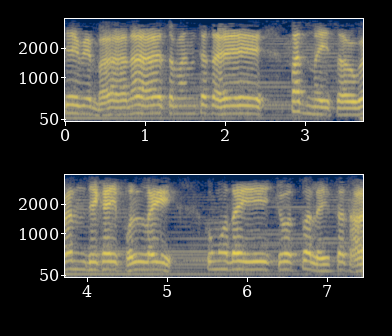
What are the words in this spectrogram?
सेव्यमाना समन्ततः पद्मै सौगन्धिकै फुल्लै कुमुदै चोत्पलै तथा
